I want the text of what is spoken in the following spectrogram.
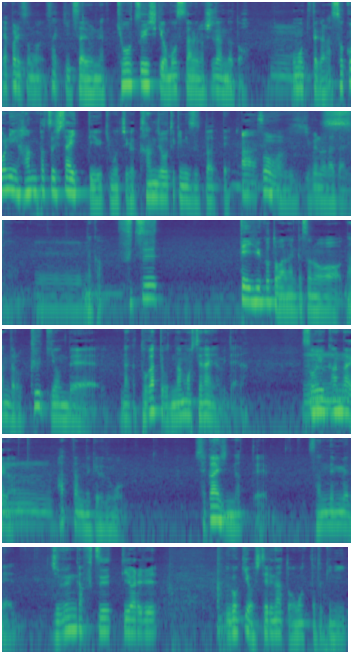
やっぱりそのさっき言ってたようになんか共通意識を持つための手段だとうん。思ってたから、そこに反発したいっていう気持ちが感情的にずっとあって、あそうなんです自分の中に。えー。なんか普通っていうことはなんかそのなんだろう空気読んでなんか尖ったこと何もしてないなみたいな。そういう考えがうんあったんだけれども社会人になって3年目で自分が普通って言われる動きをしてるなと思った時に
